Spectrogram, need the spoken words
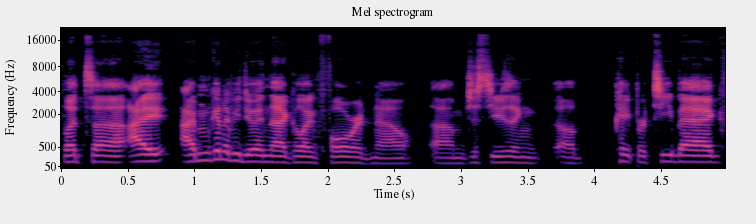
But uh, I, I'm going to be doing that going forward now. Um, just using a paper tea bag,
